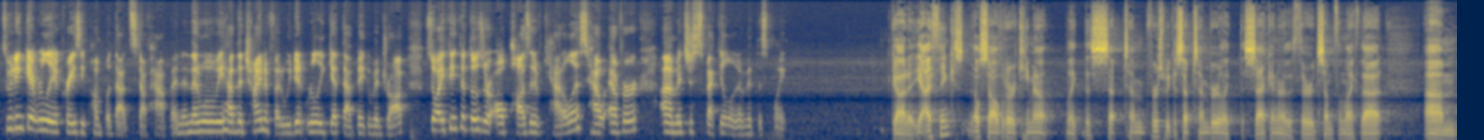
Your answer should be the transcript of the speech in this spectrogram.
so we didn't get really a crazy pump when that stuff happened. And then when we had the China FUD, we didn't really get that big of a drop. So I think that those are all positive catalysts. However, um, it's just speculative at this point. Got it. Yeah, I think El Salvador came out like the September first week of September, like the second or the third, something like that. Um,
